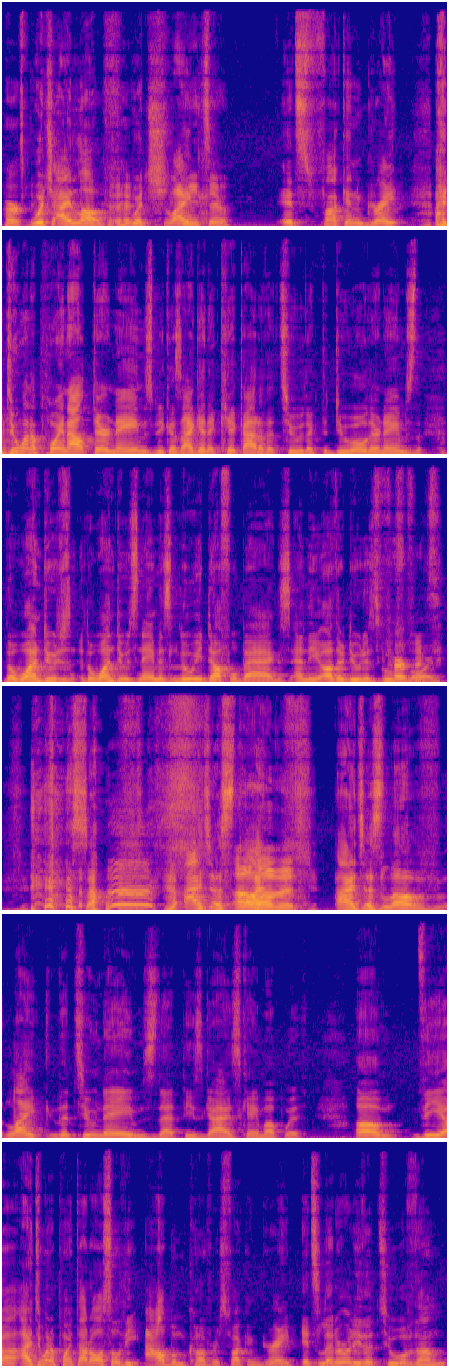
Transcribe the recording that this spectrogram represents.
Perfect. which I love, which like Me too. it's fucking great. I do want to point out their names because I get a kick out of the two, like the duo. Their names, the, one dude's the one dude's name is Louis Duffelbags, and the other dude is Boothlord. so I just I love it. I just love like the two names that these guys came up with. Um, the uh, I do want to point out also the album cover is fucking great. It's literally the two of them,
